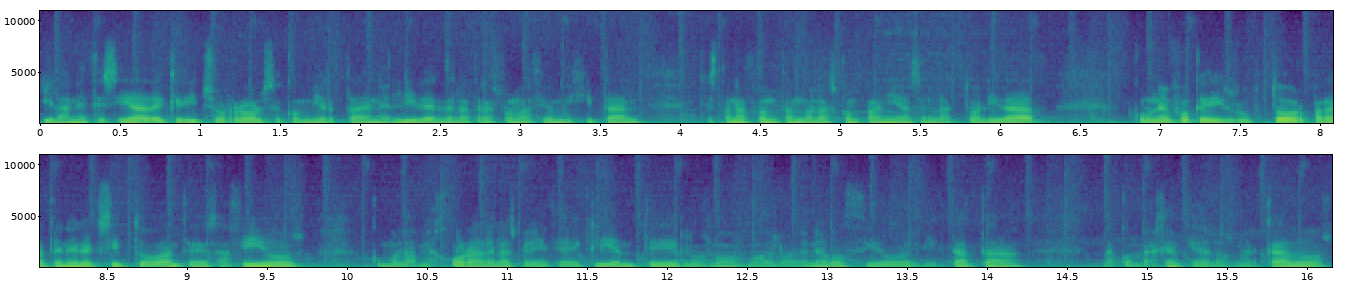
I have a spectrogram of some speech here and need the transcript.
y la necesidad de que dicho rol se convierta en el líder de la transformación digital que están afrontando las compañías en la actualidad, con un enfoque disruptor para tener éxito ante desafíos como la mejora de la experiencia de cliente, los nuevos modelos de negocio, el Big Data, la convergencia de los mercados,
